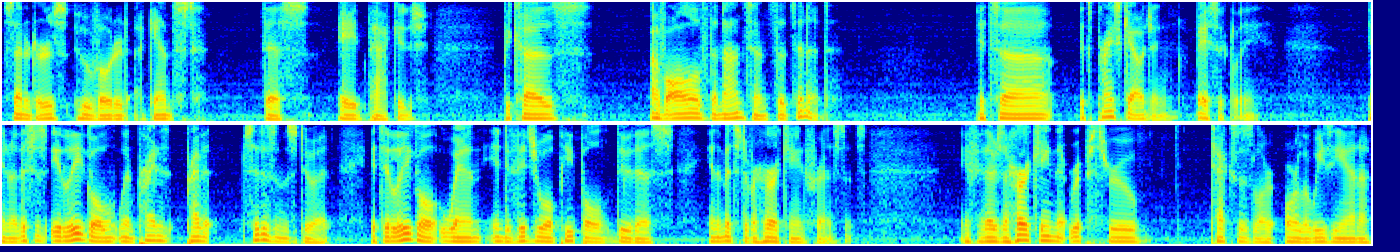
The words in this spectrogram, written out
senators who voted against this aid package because of all of the nonsense that's in it. It's uh it's price gouging basically. You know, this is illegal when private private citizens do it. It's illegal when individual people do this in the midst of a hurricane, for instance. If there's a hurricane that rips through Texas or Louisiana,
